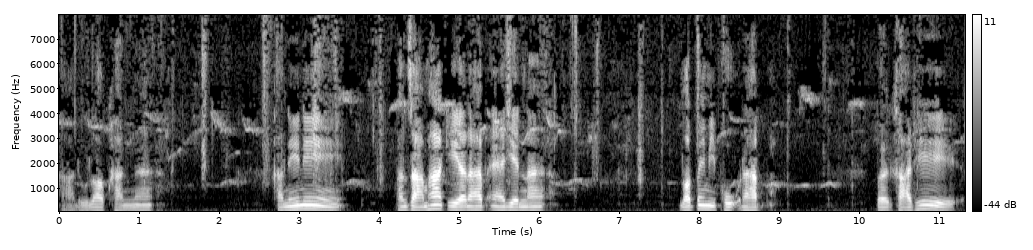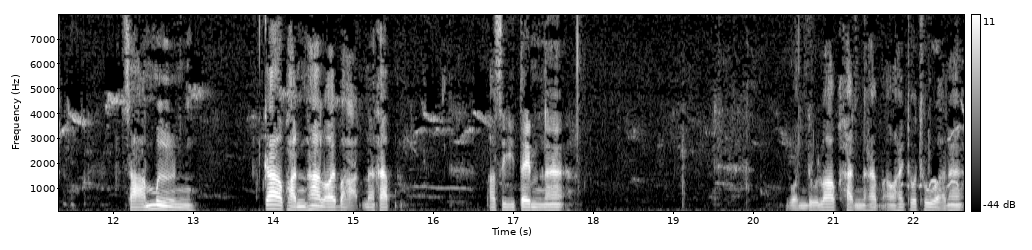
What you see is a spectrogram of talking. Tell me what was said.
พาดูรอบคันนะฮะคันนี้นี่พันสามห้าเกียร์นะครับ แอร์เย็นนะฮะรถไม่มีผุนะครับ เปิดขายที่สามหมื่น เก้าพันห้าร้อยบาทนะครับ ภาษีเต็มนะฮะวนดูรอบคันนะครับ เอาให้ทั่ว ๆ นะฮะ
